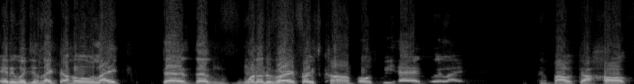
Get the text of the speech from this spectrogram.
And it was just like the whole like the the one of the very first convos we had were like about the Hulk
